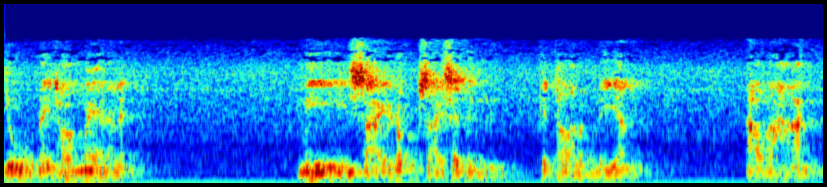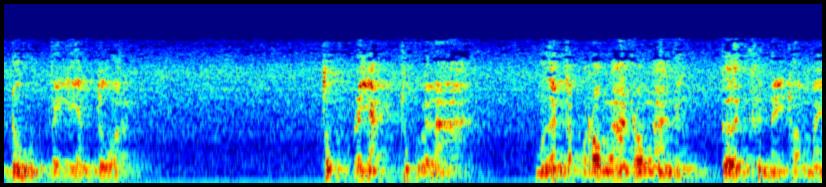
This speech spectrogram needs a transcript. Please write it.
อยู่ในท้องแม่นั่นแหละ มีสายรกสายสะดือเป็นท่อลำเลียง เอาอาหารดูดไปเลี้ยงตัว ทุกระยะทุกเวลา เหมือนกับโรงงานโรงงานหนึ่งเกิดขึ้นในท้องแม่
